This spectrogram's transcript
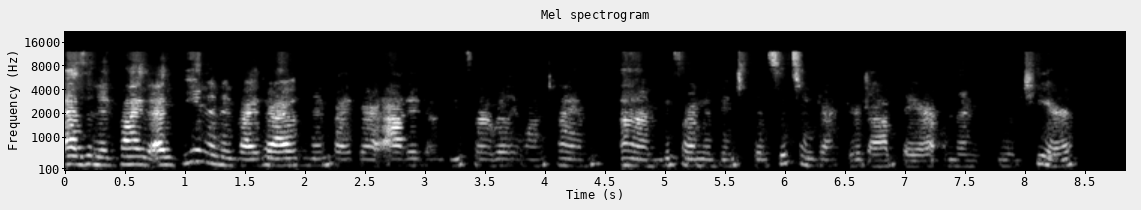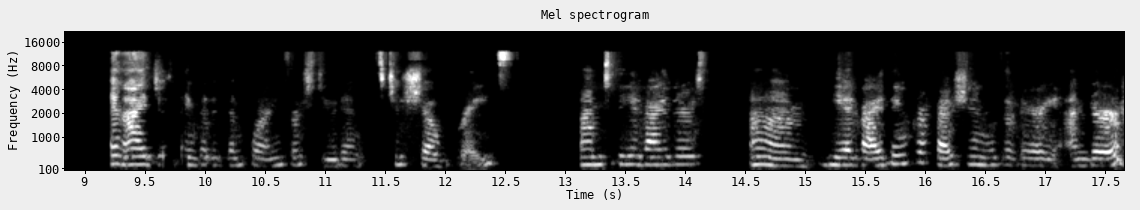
as an advisor, as being an advisor, I was an advisor at OU for a really long time um, before I moved into the assistant director job there and then moved here. And I just think that it's important for students to show grace um, to the advisors. Um, the advising profession is a very under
